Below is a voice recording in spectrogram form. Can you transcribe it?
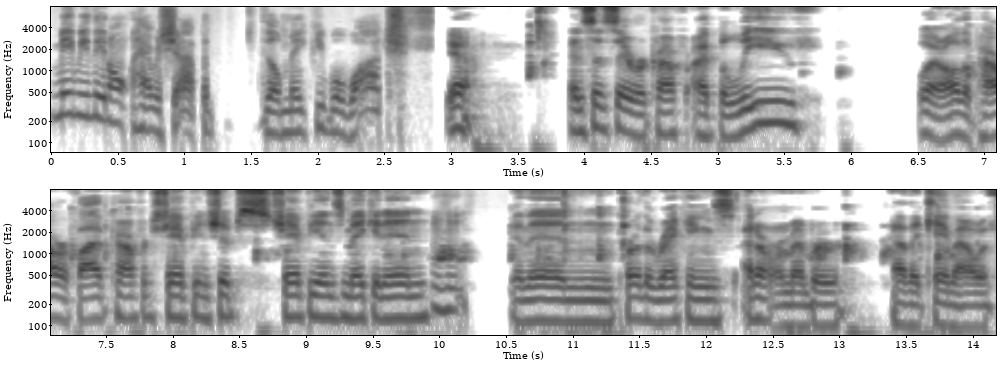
maybe they don't have a shot, but they'll make people watch. Yeah. And since they were, conf- I believe, what, all the Power Five conference championships champions make it in. Mhm. And then per the rankings, I don't remember how they came out with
